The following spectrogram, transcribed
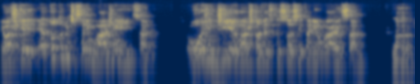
Eu acho que ele, é totalmente essa linguagem aí, sabe? Hoje em dia, eu acho que talvez as pessoas aceitariam mais, sabe? Uhum,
